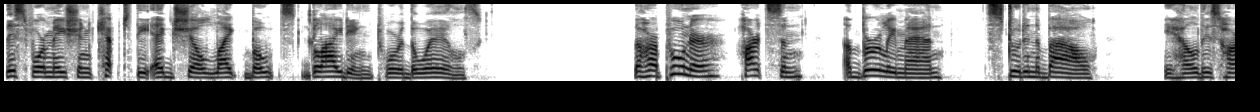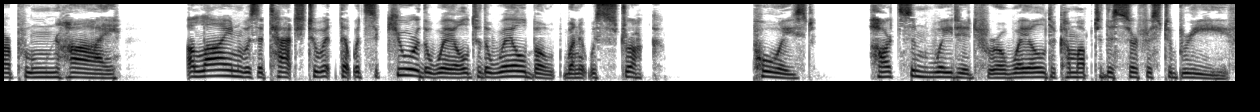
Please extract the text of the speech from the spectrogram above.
This formation kept the eggshell like boats gliding toward the whales. The harpooner, Hartson, a burly man, stood in the bow. He held his harpoon high a line was attached to it that would secure the whale to the whaleboat when it was struck. Poised, Hartson waited for a whale to come up to the surface to breathe.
